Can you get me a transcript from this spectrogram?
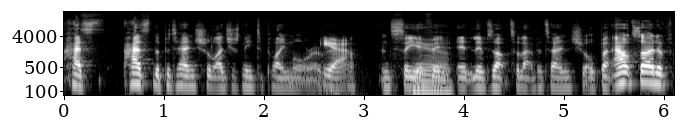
has has the potential. I just need to play more of it. Yeah. and see if it, it lives up to that potential. But outside of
